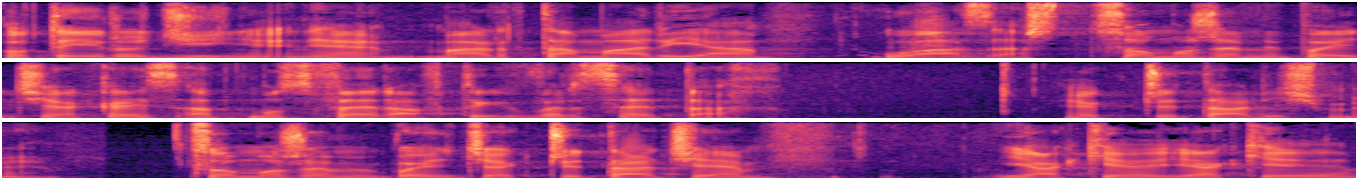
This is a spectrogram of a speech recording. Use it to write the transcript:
o tej rodzinie, nie? Marta, Maria, Łazarz. Co możemy powiedzieć? Jaka jest atmosfera w tych wersetach, jak czytaliśmy? Co możemy powiedzieć, jak czytacie? Jakie, jakie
